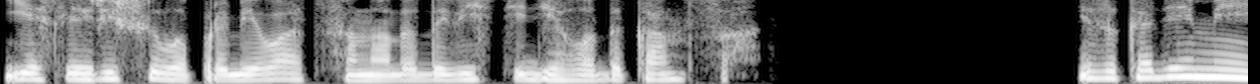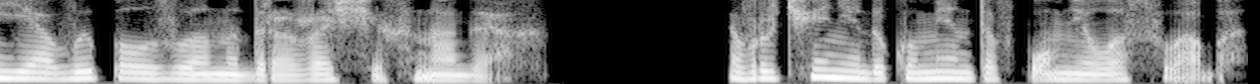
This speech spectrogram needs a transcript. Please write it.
Если решила пробиваться, надо довести дело до конца. Из академии я выползла на дрожащих ногах. Вручение документов помнила слабо.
